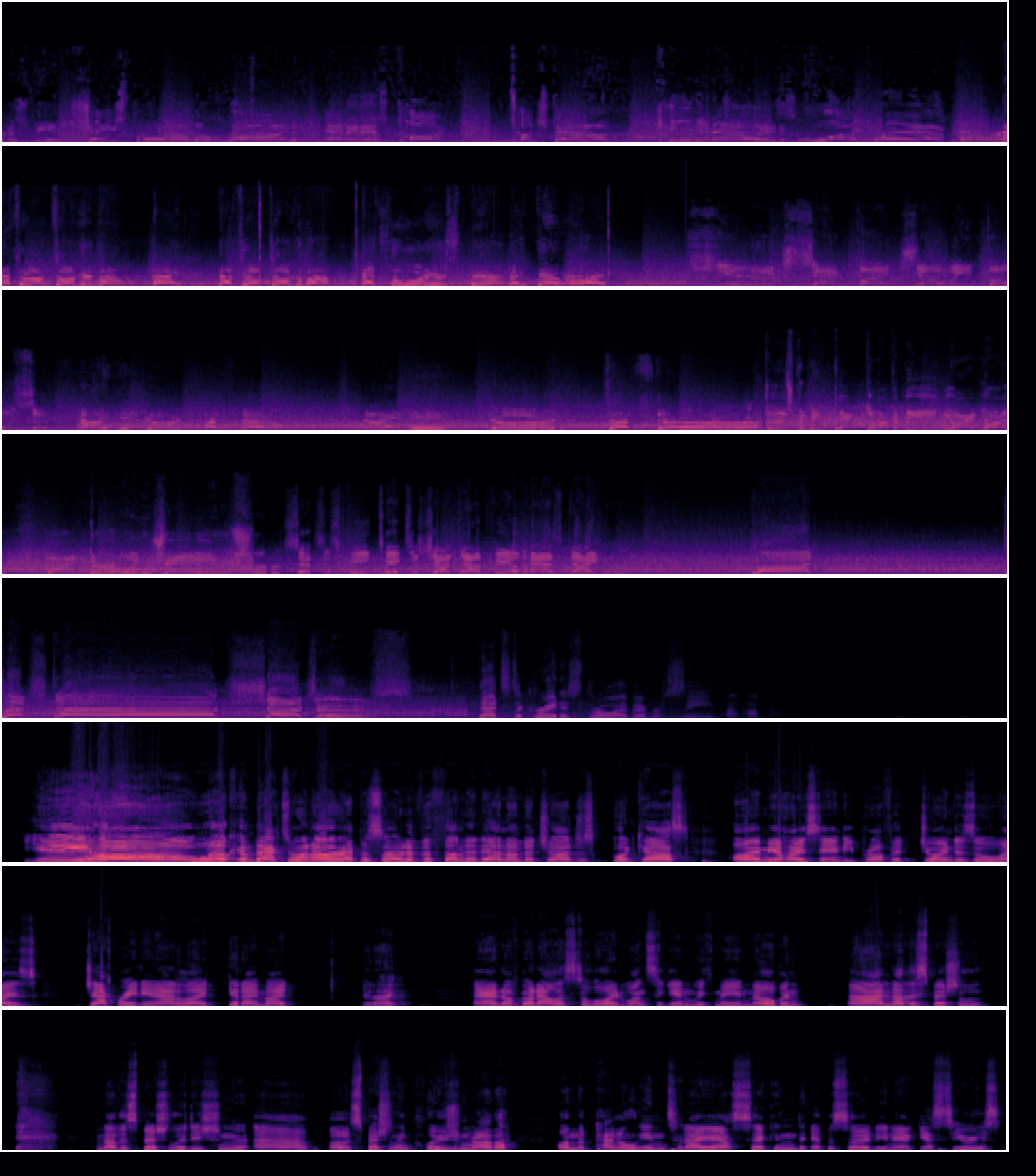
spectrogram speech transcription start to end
Herbert is being chased, thrown on the run, and it is caught. Touchdown, Keenan Allen. What a grab. That's what I'm talking about. Hey, that's what I'm talking about. That's the warrior spirit right there, boy. Huge sack by Joey Bosa. 90 yard touchdown. 90 yard touchdown. That's going to be picked off at the eight yard line by Derwin James. Herbert sets his feet, takes a shot downfield, has Guyton. Caught! Touchdown Chargers! That's the greatest throw I've ever seen. I, am not Yeehaw! Welcome back to another episode of the Thunder Down Under Chargers podcast. I am your host, Andy Profit, joined as always, Jack Reed in Adelaide. G'day, mate. G'day. And I've got Alistair Lloyd once again with me in Melbourne. Uh, another special, another special edition, uh, oh, special inclusion rather, on the panel in today, our second episode in our guest series.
